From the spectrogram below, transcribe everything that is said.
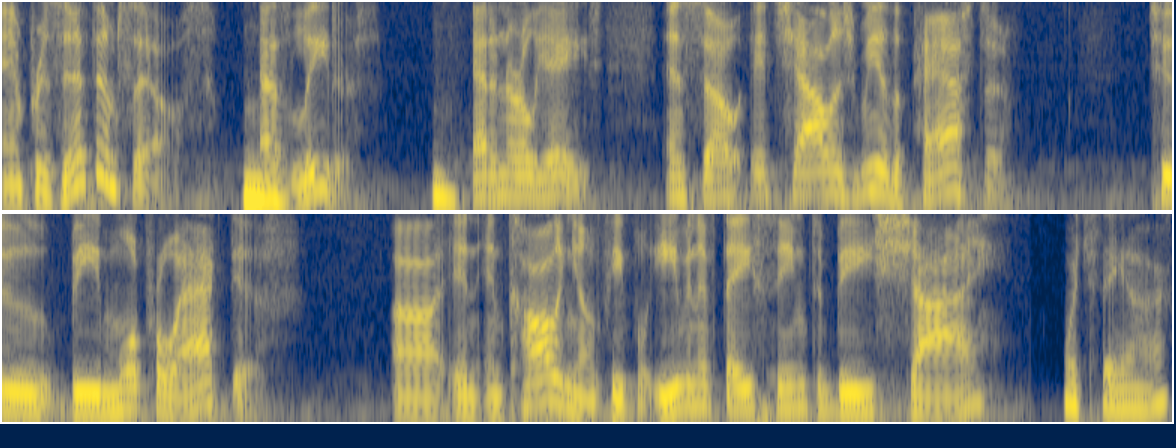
and present themselves mm. as leaders mm. at an early age. And so it challenged me as a pastor to be more proactive uh, in, in calling young people, even if they seem to be shy. Which they are.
